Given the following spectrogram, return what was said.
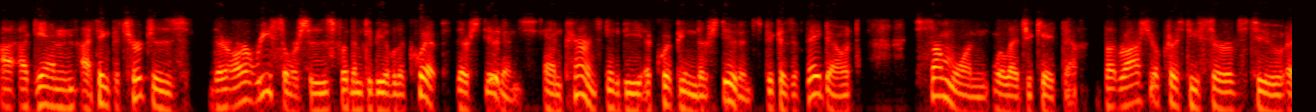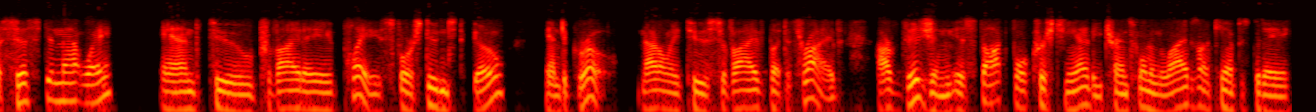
uh, again, I think the churches, there are resources for them to be able to equip their students, and parents need to be equipping their students because if they don't, someone will educate them. But Ratio Christi serves to assist in that way and to provide a place for students to go and to grow, not only to survive but to thrive. Our vision is thoughtful Christianity transforming lives on campus today,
